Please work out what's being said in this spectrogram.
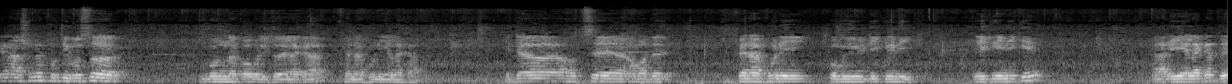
এখানে আসলে প্রতি বছর বন্যা কবলিত এলাকা, ফেনাফুনি এলাকা। এটা হচ্ছে আমাদের ফেনাফুনি কমিউনিটি ক্লিনিক। এই ক্লিনিকে আর এই এলাকাতে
